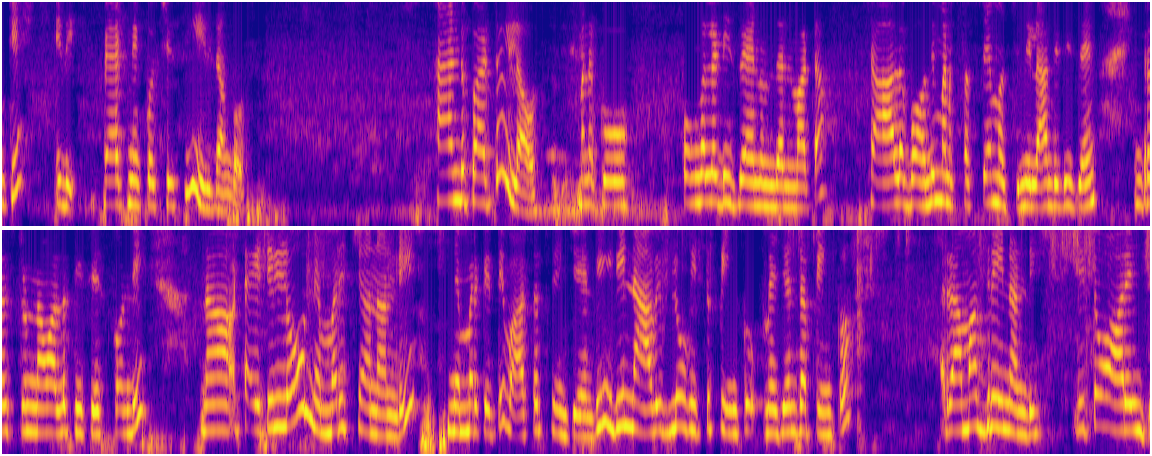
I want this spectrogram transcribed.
ఓకే ఇది బ్యాక్ నెక్ వచ్చేసి ఈ విధంగా వస్తుంది. హ్యాండ్ పార్ట్ ఇలా వస్తుంది. మనకు పొంగల డిజైన్ ఉందన్నమాట. చాలా బాగుంది. మనకు ఫస్ట్ టైం వచ్చింది ఇలాంటి డిజైన్. ఇంట్రెస్ట్ ఉన్న వాళ్ళు తీసేసుకోండి. నా టైటిల్లో నెంబర్ ఇచ్చానండి. నెంబర్కి అయితే వాట్సాప్ సెండ్ చేయండి. ఇది navy blue with pink magenta pink. Rama green అండి. With orange.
